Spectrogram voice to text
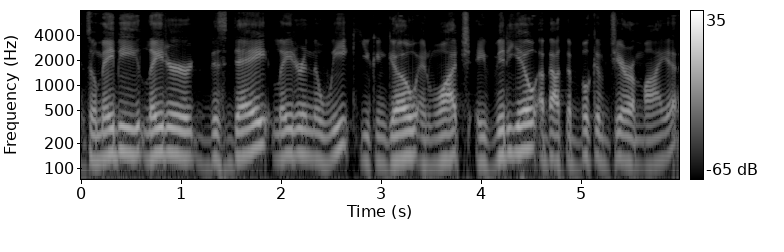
And so maybe later this day, later in the week, you can go and watch a video about the book of Jeremiah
